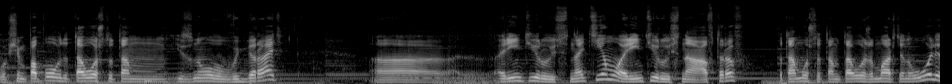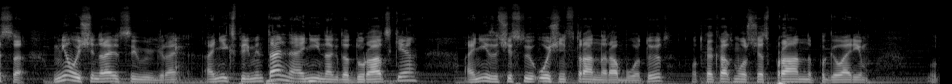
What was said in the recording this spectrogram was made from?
В общем, по поводу того, что там из нового выбирать, э, ориентируюсь на тему, ориентируюсь на авторов, потому что там того же Мартина Уоллиса мне очень нравятся его игры. Они экспериментальные, они иногда дурацкие, они зачастую очень странно работают. Вот как раз, может, сейчас про Анну поговорим. Вот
